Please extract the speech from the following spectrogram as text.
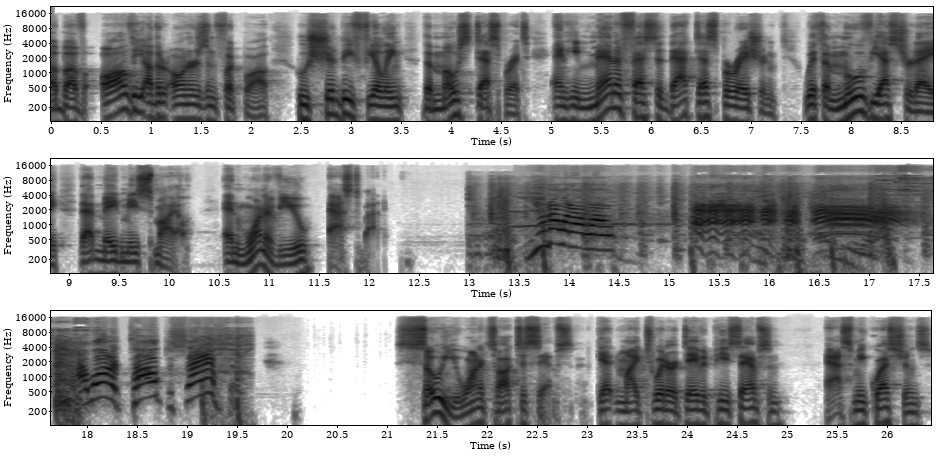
above all the other owners in football who should be feeling the most desperate. And he manifested that desperation with a move yesterday that made me smile. And one of you asked about it. You know what I want? I want to talk to Samson. So you want to talk to Samson? Get in my Twitter at David P. Samson. Ask me questions.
